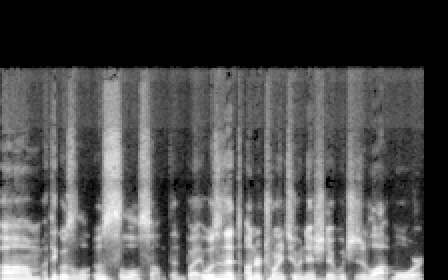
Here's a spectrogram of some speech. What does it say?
Um, I think it was a little, it was a little something, but it wasn't that under 22 initiative, which is a lot more.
